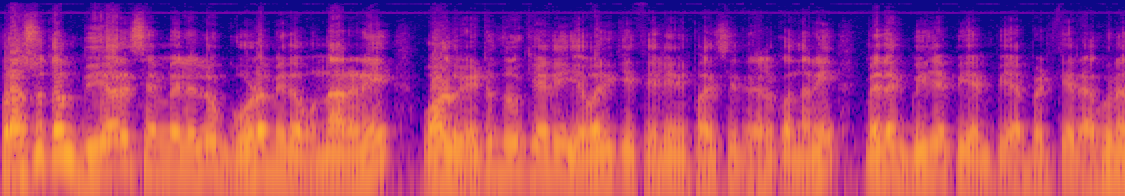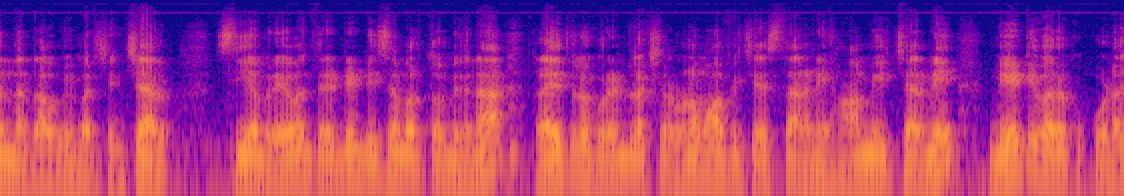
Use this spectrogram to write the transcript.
ప్రస్తుతం బీఆర్ఎస్ ఎమ్మెల్యేలు గోడ మీద ఉన్నారని వాళ్ళు ఎటు దూకేది ఎవరికీ తెలియని పరిస్థితి నెలకొందని మెదక్ బీజేపీ ఎంపీ అభ్యర్థి రఘునందన్ రావు విమర్శించారు. సీఎం రేవంత్ రెడ్డి డిసెంబర్ తొమ్మిదిన రైతులకు రెండు లక్షల రుణమాఫీ చేస్తానని హామీ ఇచ్చారని నేటి వరకు కూడా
